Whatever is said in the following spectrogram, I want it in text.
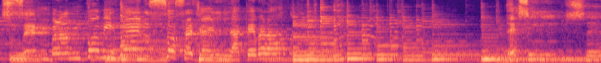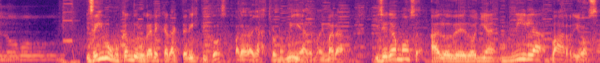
Sembrando mis versos allá en la quebrada. Y seguimos buscando lugares característicos para la gastronomía de Maimará y llegamos a lo de doña Nila Barrios.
